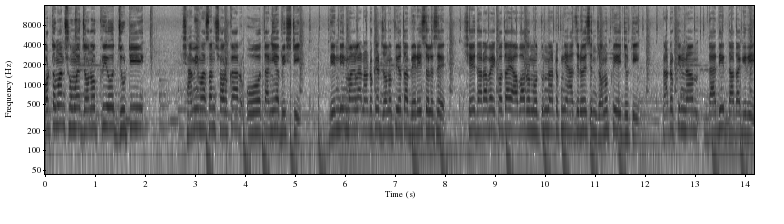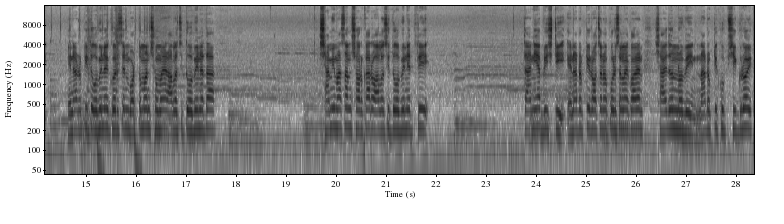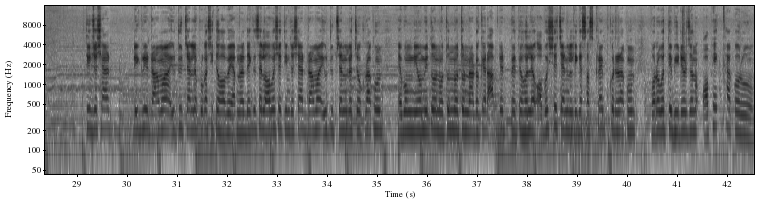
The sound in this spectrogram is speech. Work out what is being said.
বর্তমান সময়ে জনপ্রিয় জুটি শামীম হাসান সরকার ও তানিয়া বৃষ্টি। দিন দিন বাংলা নাটকের জনপ্রিয়তা বেড়েই চলেছে। সেই ধারাবাহিকতায় আবারও নতুন নাটক নিয়ে হাজির হয়েছেন জনপ্রিয় এই জুটি। নাটকটির নাম দাদির দাদাগিরি। এই নাটকটিতে অভিনয় করেছেন বর্তমান সময়ের আলোচিত অভিনেতা শামীম হাসান সরকার ও আলোচিত অভিনেত্রী তানিয়া বৃষ্টি। এ নাটকটি রচনা পরিচালনা করেন শাহিদুল নবীন নাটকটি খুব শীঘ্রই তিনশো ষাট ডিগ্রি ড্রামা ইউটিউব চ্যানেলে প্রকাশিত হবে। আপনারা দেখতে চাইলে অবশ্যই তিনশো ষাট ড্রামা ইউটিউব চ্যানেলে চোখ রাখুন এবং নিয়মিত নতুন নতুন নাটকের আপডেট পেতে হলে অবশ্যই চ্যানেলটিকে সাবস্ক্রাইব করে রাখুন। পরবর্তী ভিডিওর জন্য অপেক্ষা করুন।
